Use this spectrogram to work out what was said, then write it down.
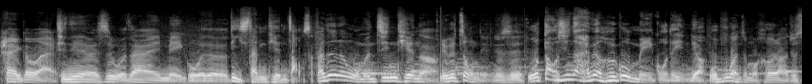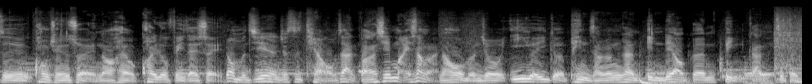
嗨，各位，今天呢是我在美国的第三天早上。反正呢，我们今天呢有一个重点，就是我到现在还没有喝过美国的饮料。我不管怎么喝啦，就是矿泉水，然后还有快乐肥仔水。那我们今天呢就是挑战，把它先买上来，然后我们就一个一个品尝看看饮料跟饼干。这个也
